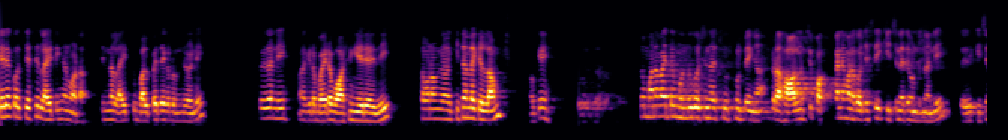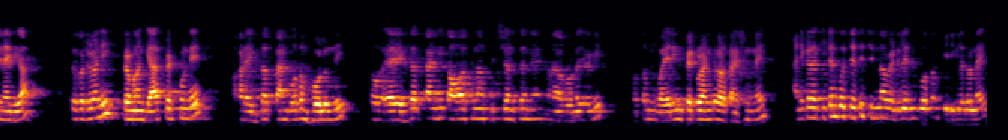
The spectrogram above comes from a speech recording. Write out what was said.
ఏరియాకి వచ్చేసి లైటింగ్ అనమాట చిన్న లైట్ బల్బ్ అయితే ఇక్కడ ఉంది చూడండి. సో ఇదండి మనకి ఇక్కడ బయట వాషింగ్ ఏరియా ఇది. సో మనం కిచెన్లోకి వెళ్దాం. ఓకే సో మనం అయితే ముందుకు వచ్చింది చూసుకుంటే ఇంకా ఇక్కడ హాల్ నుంచి పక్కనే మనకు వచ్చేసి కిచెన్ అయితే ఉంటుందండి. సో ఇది కిచెన్ ఏరియా సో ఇక్కడ చూడండి ఇక్కడ మనం గ్యాస్ పెట్టుకుంటే అక్కడ ఎగ్జాస్ట్ ఫ్యాన్ కోసం హోల్ ఉంది. సో ఎగ్జాస్ట్ ఫ్యాన్కి కావాల్సిన స్విచ్ మన రెండు చూడండి. మొత్తం వైరింగ్ పెట్టుకోవడానికి అక్కడ కనెక్షన్ ఉన్నాయి. అండ్ ఇక్కడ కిచెన్కి వచ్చేసి చిన్న వెంటిలేషన్ కోసం కిటికీలు అయితే ఉన్నాయి.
